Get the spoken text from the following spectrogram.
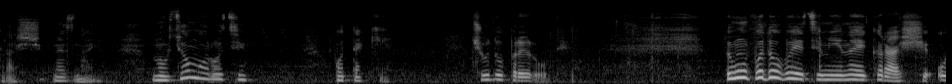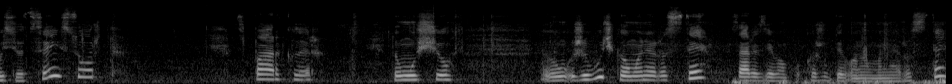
краще, не знаю. Ну, в цьому році отаке. Чудо природи. Тому подобається мені найкраще ось оцей сорт. спарклер, тому що е, живучка у мене росте. Зараз я вам покажу, де вона у мене росте,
